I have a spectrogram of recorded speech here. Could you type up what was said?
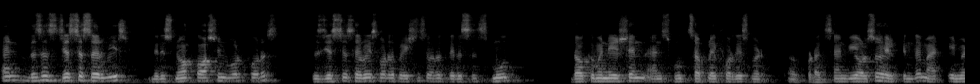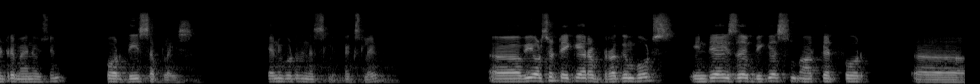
And this is just a service. There is no cost involved for us. This is just a service for the patients so that there is a smooth documentation and smooth supply for these uh, products. And we also help in the inventory management for these supplies. Can you go to the next, next slide? Uh, we also take care of drug imports. India is the biggest market for uh,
